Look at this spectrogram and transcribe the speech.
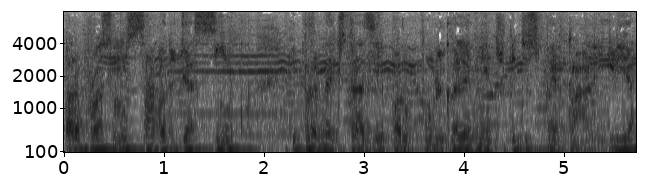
para o próximo sábado, dia 5, que promete trazer para o público elementos que despertam a alegria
